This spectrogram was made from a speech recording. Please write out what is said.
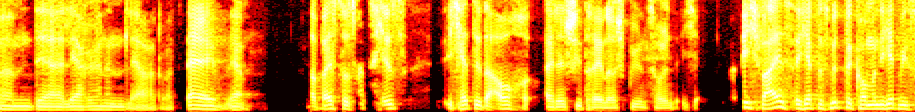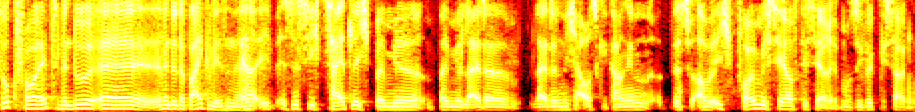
ähm, der Lehrerinnen und Lehrer dort. Äh, ja. Aber weißt du, was witzig ist? Ich hätte da auch einen Skitrainer spielen sollen. Ich ich weiß, ich habe das mitbekommen und ich hätte mich so gefreut, wenn du, äh, wenn du dabei gewesen wärst. Ja, es ist sich zeitlich bei mir, bei mir leider, leider nicht ausgegangen. Das, aber ich freue mich sehr auf die Serie, muss ich wirklich sagen.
